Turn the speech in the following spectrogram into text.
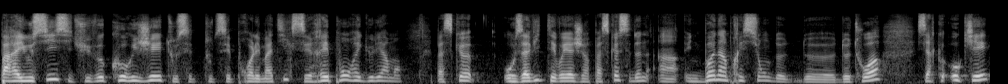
Pareil aussi, si tu veux corriger toutes ces problématiques, c'est répondre régulièrement. Parce que aux avis de tes voyageurs parce que ça donne une bonne impression de, toi. C'est-à-dire que, ok, tu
